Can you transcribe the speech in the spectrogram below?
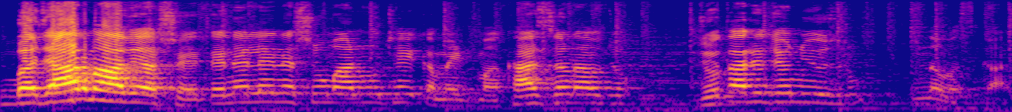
બજારમાં આવ્યા છે તેને લઈને શું માનવું છે કમેન્ટમાં ખાસ જણાવજો. જોતા રહેજો ન્યૂઝ નમસ્કાર.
